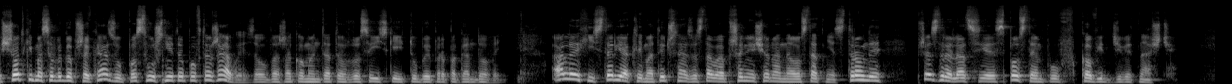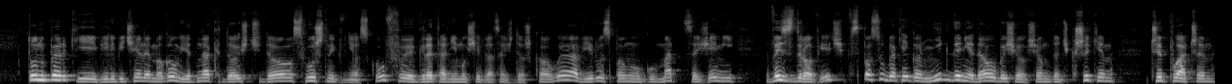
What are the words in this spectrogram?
środki masowego przekazu posłusznie to powtarzały, zauważa komentator rosyjskiej tuby propagandowej. Ale histeria klimatyczna została przeniesiona na ostatnie strony przez relacje z postępów COVID-19. Thunberg i jej wielbiciele mogą jednak dojść do słusznych wniosków. Greta nie musi wracać do szkoły, a wirus pomógł Matce Ziemi wyzdrowieć w sposób, jakiego nigdy nie dałoby się osiągnąć krzykiem czy płaczem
